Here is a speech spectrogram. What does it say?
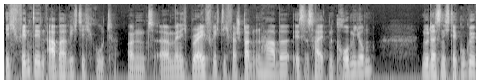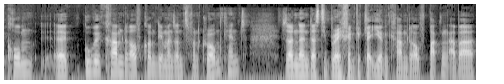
Ich finde den aber richtig gut. Und äh, wenn ich Brave richtig verstanden habe, ist es halt ein Chromium. Nur, dass nicht der Google Chrome, äh, Google-Kram draufkommt, den man sonst von Chrome kennt, sondern dass die Brave-Entwickler ihren Kram draufpacken. Aber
